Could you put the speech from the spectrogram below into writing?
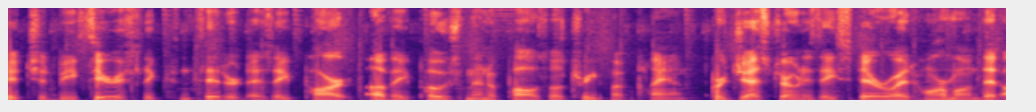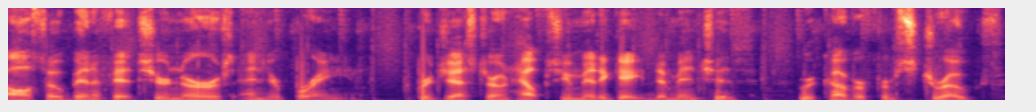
it should be seriously considered as a part of a postmenopausal treatment plan. Progesterone is a steroid hormone that also benefits your nerves and your brain. Progesterone helps you mitigate dementias, recover from strokes,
